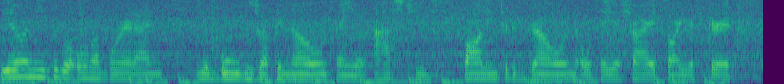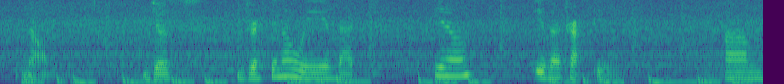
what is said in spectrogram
you don't need to go overboard and your boobs dropping out and your ass cheeks falling to the ground out of your shorts or your skirt. No. Just dress in a way that, you know, is attractive. Um,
